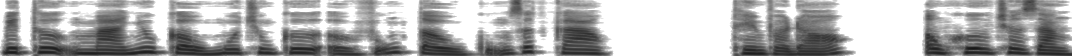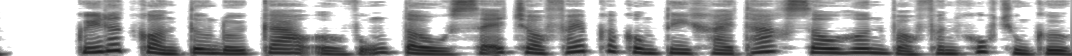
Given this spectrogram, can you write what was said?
biệt thự mà nhu cầu mua chung cư ở Vũng Tàu cũng rất cao. Thêm vào đó, ông Khương cho rằng quỹ đất còn tương đối cao ở Vũng Tàu sẽ cho phép các công ty khai thác sâu hơn vào phân khúc chung cư.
